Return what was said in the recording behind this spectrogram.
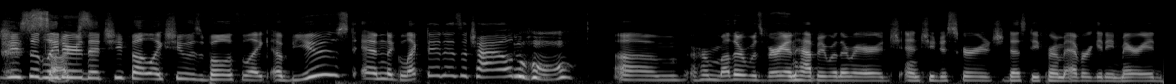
She said later that she felt like she was both like abused and neglected as a child. Aw. Um, her mother was very unhappy with her marriage, and she discouraged Dusty from ever getting married.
